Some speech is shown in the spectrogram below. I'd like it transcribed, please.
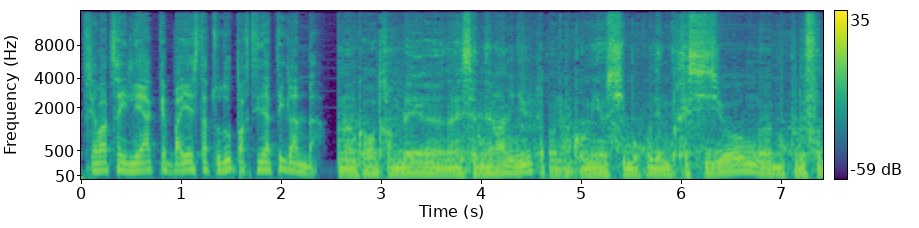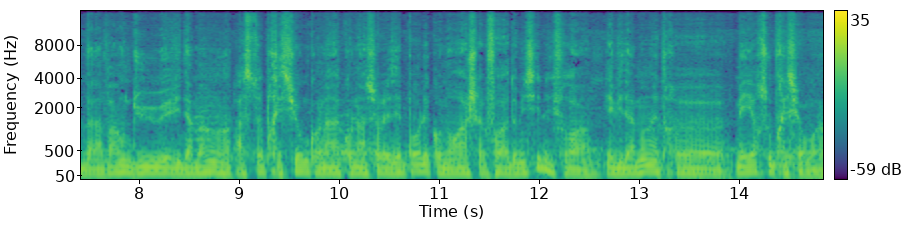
trebatzaileak baiestatu du partidatik landa. On a encore tremblé euh, dans les 5 dernières minutes. On a commis aussi beaucoup d'imprécisions, euh, beaucoup de fautes dans l'avant, dû évidemment à cette pression qu'on a, qu'on a sur les épaules et qu'on aura à chaque fois à domicile. Il faudra évidemment être euh, meilleur sous pression. Voilà.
